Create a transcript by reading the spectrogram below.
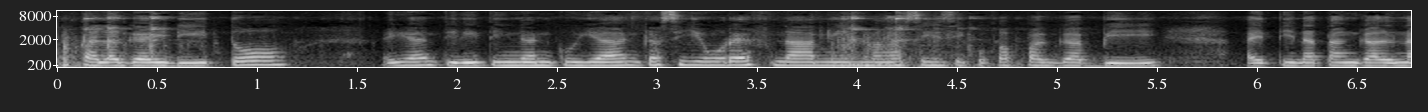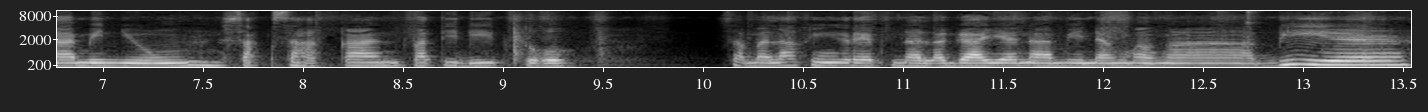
nakalagay dito. Ayan, tinitingnan ko yan. Kasi yung ref namin, mga sisi ko kapag gabi, ay tinatanggal namin yung saksakan. Pati dito, sa malaking ref na lagayan namin ng mga beer.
